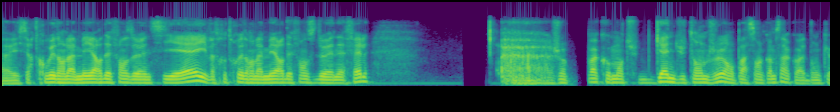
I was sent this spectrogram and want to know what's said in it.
Euh, il s'est retrouvé dans la meilleure défense de NCAA, il va se retrouver dans la meilleure défense de NFL. je vois pas comment tu gagnes du temps de jeu en passant comme ça. Quoi. Donc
